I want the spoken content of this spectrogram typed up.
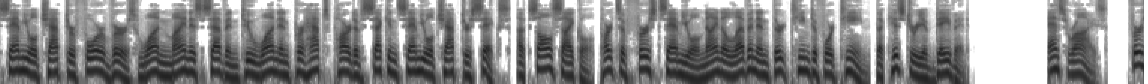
Samuel chapter 4 verse 1-7 to 1 and perhaps part of 2 Samuel chapter 6, a Saul cycle, parts of 1 Samuel 9:11 and 13 13–14, the «History of David's Rise». 1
